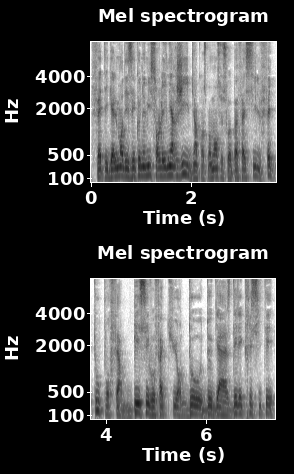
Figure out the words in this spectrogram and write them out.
Faites également des économies sur l'énergie, bien qu'en ce moment ce soit pas facile. Faites tout pour faire baisser vos factures d'eau, de gaz, d'électricité.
